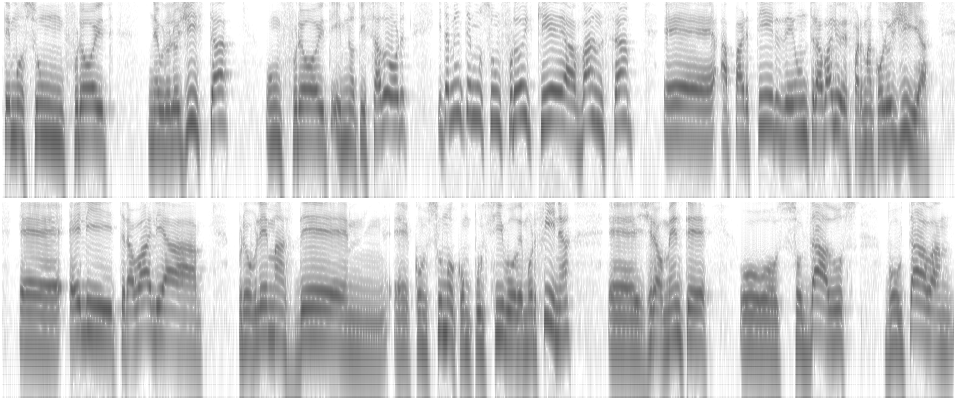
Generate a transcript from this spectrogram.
tenemos un Freud neurologista un Freud hipnotizador y también tenemos un Freud que avanza eh, a partir de un trabajo de farmacología. Eh, él trabaja problemas de mm, eh, consumo compulsivo de morfina. generalmente los soldados voltaban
